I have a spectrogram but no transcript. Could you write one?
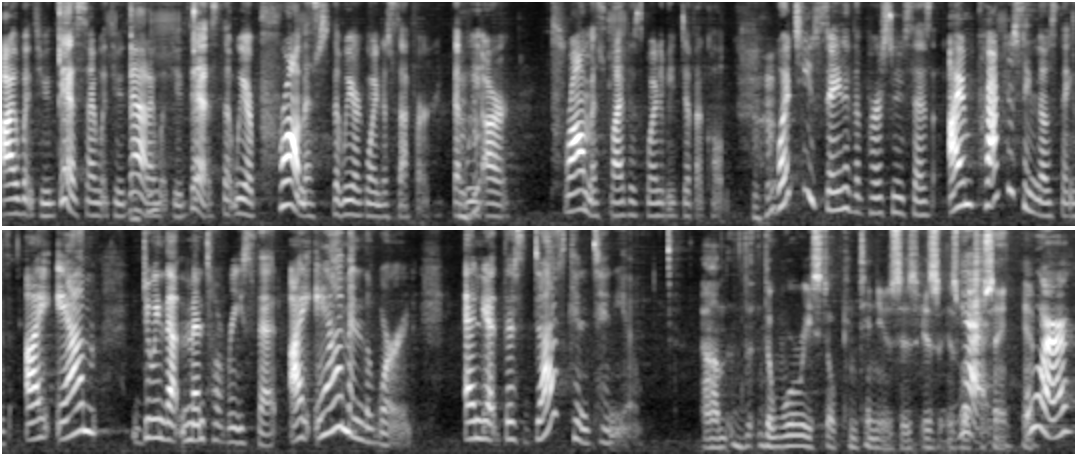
I went through this, I went through that, I went through this, that we are promised that we are going to suffer, that we are promised life is going to be difficult. What do you say to the person who says, I'm practicing those things, I am doing that mental reset, I am in the Word, and yet this does continue? Um, the, the worry still continues, is, is, is what you're saying. Yeah. Mm-hmm. Or,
